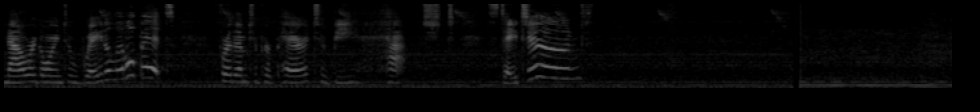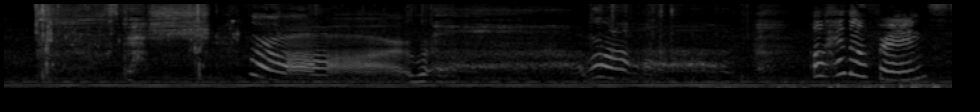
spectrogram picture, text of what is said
Now we're going to wait a little bit for them to prepare to be hatched. Stay tuned. Splash! Roar! Roar! Oh, hello, friends.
